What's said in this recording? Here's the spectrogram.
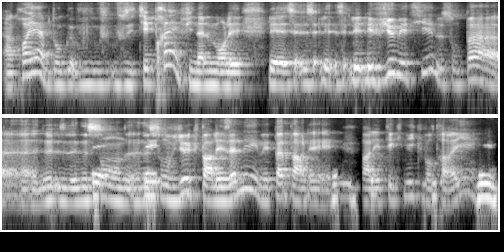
incroyable. Donc vous, vous, étiez prêts finalement. Les, les, les, les, vieux métiers ne sont pas ne, ne sont, ne sont vieux que par les années, mais pas par les, par les techniques pour travailler. Les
